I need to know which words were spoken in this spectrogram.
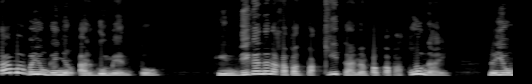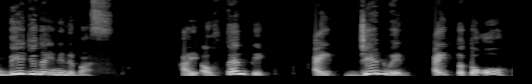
Tama ba yung ganyang argumento? Hindi ka na nakapagpakita ng pagpapatunay na yung video na inilabas ay authentic, ay genuine, ay totoo.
